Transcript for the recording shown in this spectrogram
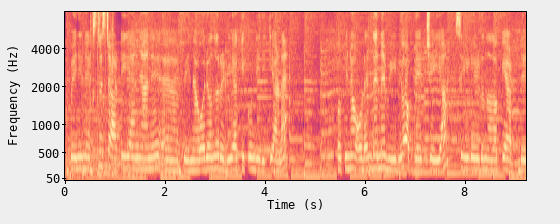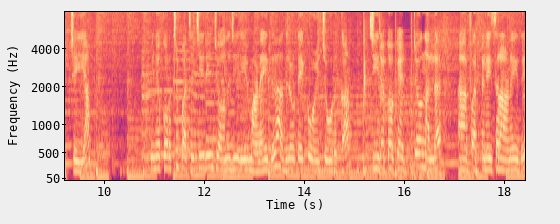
അപ്പൊ ഇനി നെക്സ്റ്റ് സ്റ്റാർട്ട് ചെയ്യാൻ ഞാൻ പിന്നെ ഓരോന്ന് റെഡിയാക്കിക്കൊണ്ടിരിക്കുകയാണ് അപ്പോൾ പിന്നെ ഉടൻ തന്നെ വീഡിയോ അപ്ഡേറ്റ് ചെയ്യാം. സീഡ് ഇടുന്നതൊക്കെ അപ്ഡേറ്റ് ചെയ്യാം. പിന്നെ കുറച്ച് പച്ചച്ചീരയും ചുവന്ന ചീരയുമാണ് ഇത്. അതിലോട്ടേക്ക് ഒഴിച്ചു കൊടുക്കാം. ചീരക്കൊക്കെ ഏറ്റവും നല്ല ഫെർട്ടിലൈസർ ആണ് ഇത്.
